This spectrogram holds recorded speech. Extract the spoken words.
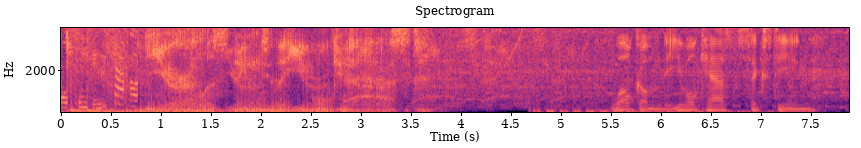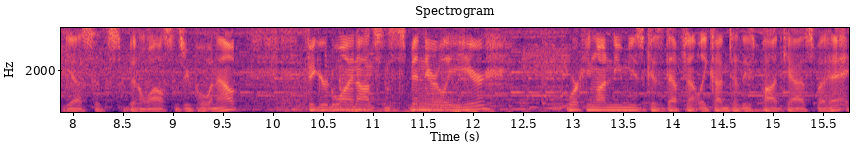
You're listening to the Evolcast. Welcome to Evolcast 16. Yes, it's been a while since we put one out. Figured why not since it's been nearly a year. Working on new music has definitely cut into these podcasts, but hey,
